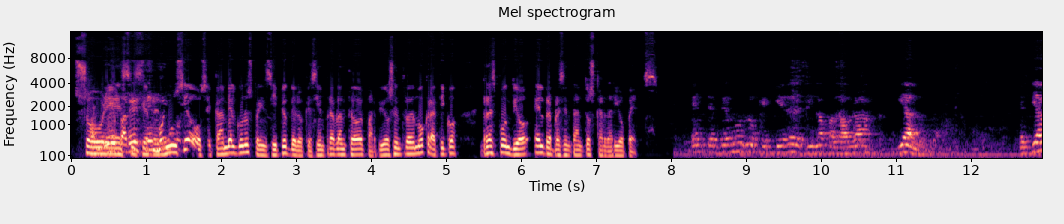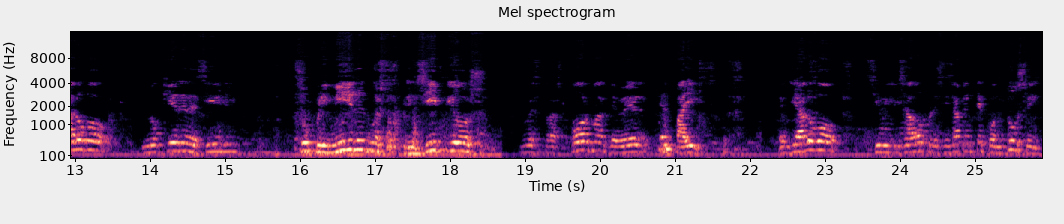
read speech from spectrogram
Sobre si se renuncia o se cambia algunos principios de lo que siempre ha planteado el Partido Centro Democrático, respondió el representante Oscar Darío Pérez. Entendemos lo que quiere decir la palabra diálogo. El diálogo no quiere decir suprimir nuestros principios, nuestras formas de ver el país. El diálogo civilizado precisamente conduce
